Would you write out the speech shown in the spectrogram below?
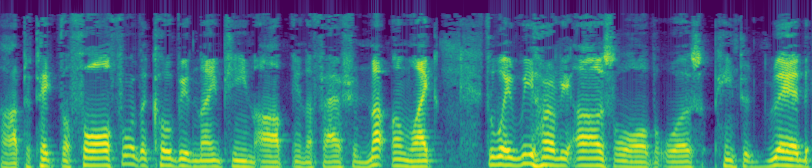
uh, to take the fall for the COVID-19 op in a fashion not unlike the way Lee Harvey Oswald was painted red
